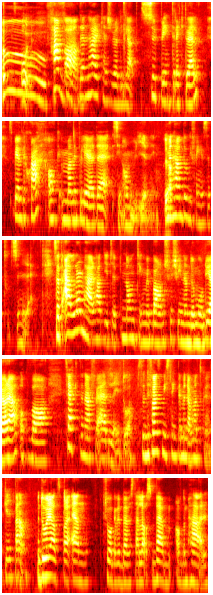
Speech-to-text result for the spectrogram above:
Ooh, Han var, fan. den här kanske du har gillat, superintellektuell, spelade schack och manipulerade sin omgivning. Ja. Men han dog i fängelse 2009. Så att alla de här hade ju typ någonting med barns försvinnande och mord att göra och var trakterna för Adelaide då. Så det fanns misstänkta men de har inte kunnat gripa någon. Men då är det alltså bara en fråga vi behöver ställa oss. Vem av de här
